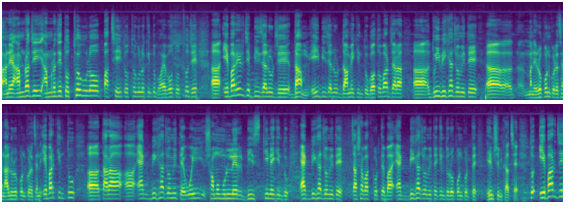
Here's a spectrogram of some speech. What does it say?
মানে আমরা যেই, আমরা যে তথ্যগুলো পাচ্ছি, এই তথ্যগুলো কিন্তু ভয়াবহ তথ্য যে এবারের যে বীজ আলুর যে দাম, এই বীজ আলুর দামে কিন্তু গতবার যারা দুই বিঘা জমিতে মানে রোপণ করেছেন, আলু রোপণ করেছেন, এবার কিন্তু তারা এক বিঘা জমিতে ওই সমমূল্যের বীজ কিনে কিন্তু এক বিঘা জমিতে চাষাবাদ করতে বা এক বিঘা জমিতে কিন্তু রোপণ করতে হিমশিম খাচ্ছে। তো এবার যে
